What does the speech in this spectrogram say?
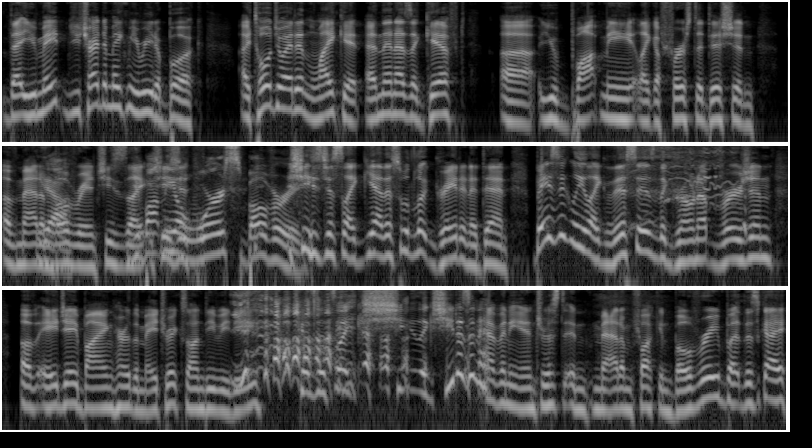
that you made you tried to make me read a book. I told you I didn't like it, and then as a gift, uh, you bought me like a first edition of Madame Yeah. Bovary, and she's like, you bought me a just- worse Bovary. She's just like, yeah, this would look great in a den. Basically, like this is the grown-up version of AJ buying her The Matrix on DVD. because it's like she like she doesn't have any interest in Madame fucking Bovary, but this guy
